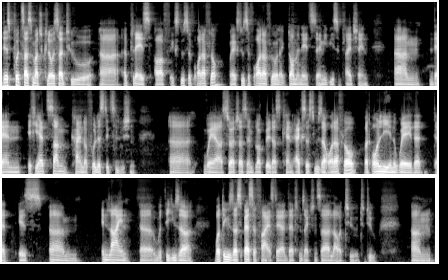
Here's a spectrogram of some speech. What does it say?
this puts us much closer to uh, a place of exclusive order flow, where exclusive order flow like dominates the MEV supply chain. Um, than if you had some kind of holistic solution uh, where searchers and block builders can access user order flow, but only in a way that that is um, in line uh, with the user what the user specifies their their transactions are allowed to to do. Um,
